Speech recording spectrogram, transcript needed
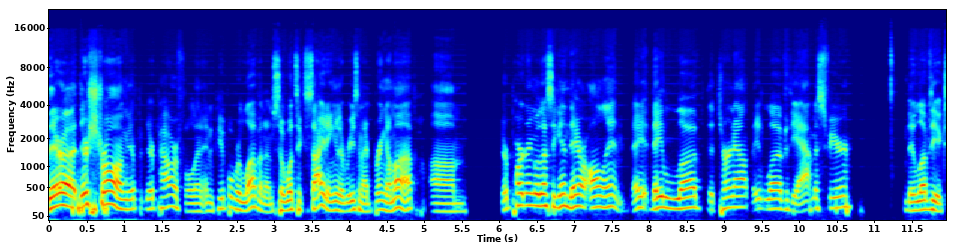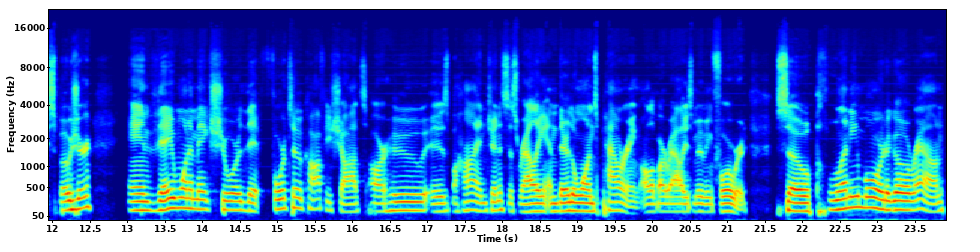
they're uh, they're strong. They're they're powerful, and, and people were loving them. So what's exciting? The reason I bring them up, um, they're partnering with us again. They are all in. They they loved the turnout. They loved the atmosphere. They loved the exposure, and they want to make sure that Forto Coffee Shots are who is behind Genesis Rally, and they're the ones powering all of our rallies moving forward. So plenty more to go around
